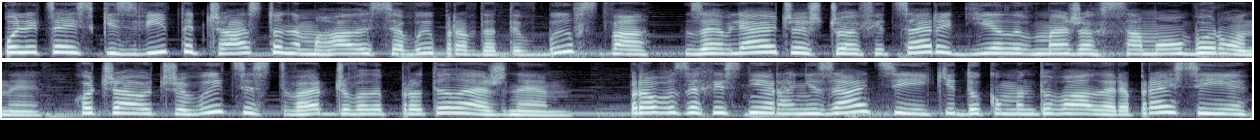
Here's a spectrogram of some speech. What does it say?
Поліцейські звіти часто намагалися виправдати вбивства, заявляючи, що офіцери діяли в межах самооборони, хоча очевидці стверджували протилежне. Правозахисні організації, які документували репресії,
